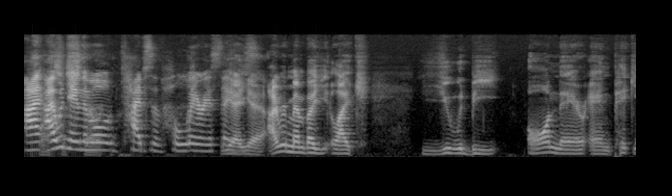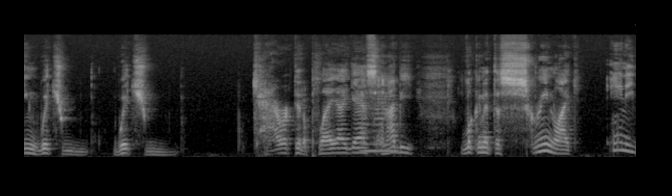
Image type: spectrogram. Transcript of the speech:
I, I That's would name them all types of hilarious things. Yeah, yeah. I remember like you would be on there and picking which which character to play, I guess, and I'd be looking at the screen like, Annie,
